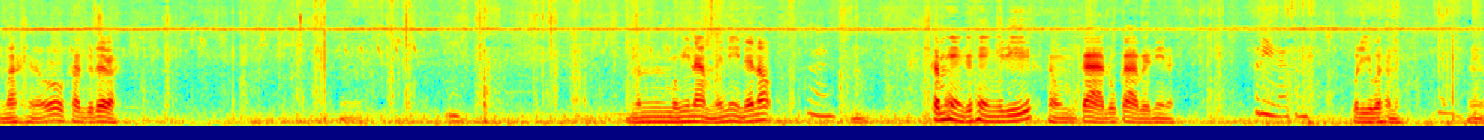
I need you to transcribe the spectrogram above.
มมาโอ้คันก็ได้ล่ะอืมมันบ่มีน้ำในนี่ได้เนาะอืมคำแห้งก็แห้งอยู่ดีทำกาลูกกาแบบนี้นะพอดีแล้วกันพอดีว่าทำไมอืม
